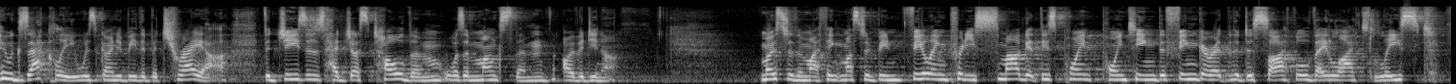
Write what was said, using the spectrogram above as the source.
who exactly was going to be the betrayer that Jesus had just told them was amongst them over dinner. Most of them, I think, must have been feeling pretty smug at this point, pointing the finger at the disciple they liked least,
